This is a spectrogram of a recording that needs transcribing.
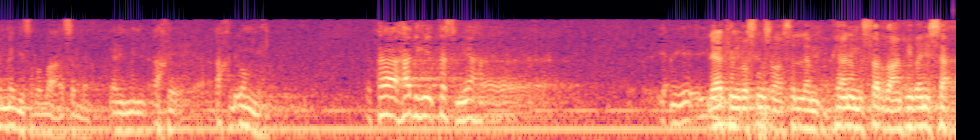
للنبي صلى الله عليه وسلم يعني من اخ أخ لأمه. فهذه التسمية يعني لكن الرسول صلى الله عليه وسلم كان مسترضعا في بني سعد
